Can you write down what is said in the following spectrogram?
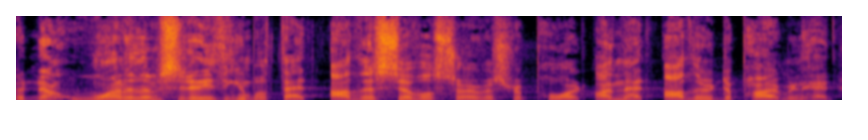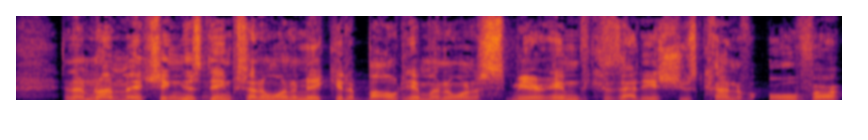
But not one of them said anything about that other civil service report on that other department head. And I'm not mentioning his name because I don't want to make it about him. I don't want to smear him because that issue's kind of over.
